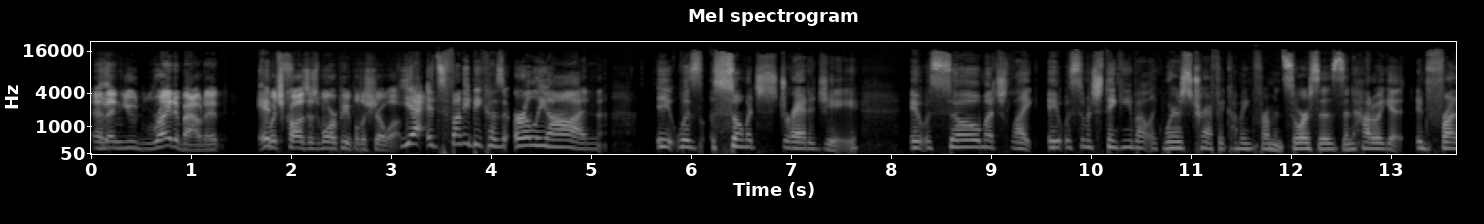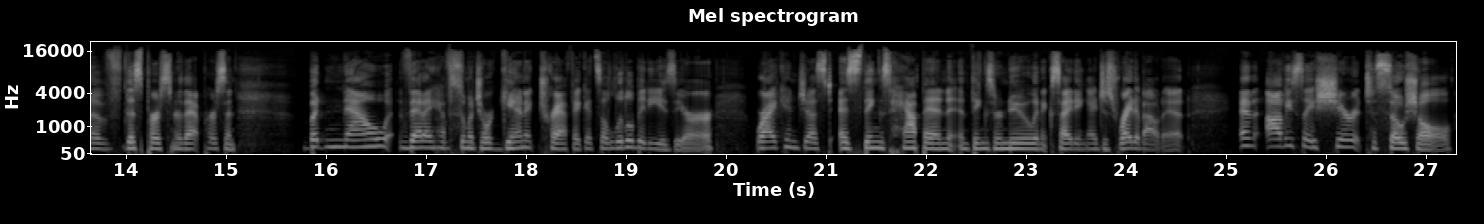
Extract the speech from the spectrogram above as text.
and then you write about it, which causes more people to show up. Yeah, it's funny because early on, it was so much strategy. It was so much like it was so much thinking about like where's traffic coming from and sources and how do I get in front of this person or that person. But now that I have so much organic traffic, it's a little bit easier where I can just, as things happen and things are new and exciting, I just write about it. And obviously, I share it to social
